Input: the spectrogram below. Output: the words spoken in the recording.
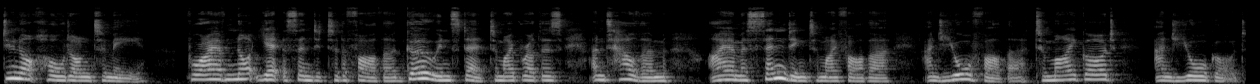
Do not hold on to me, for I have not yet ascended to the Father. Go instead to my brothers and tell them, I am ascending to my Father and your Father, to my God and your God.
